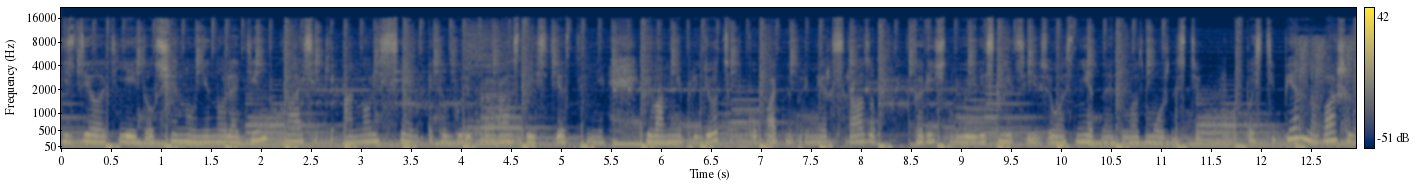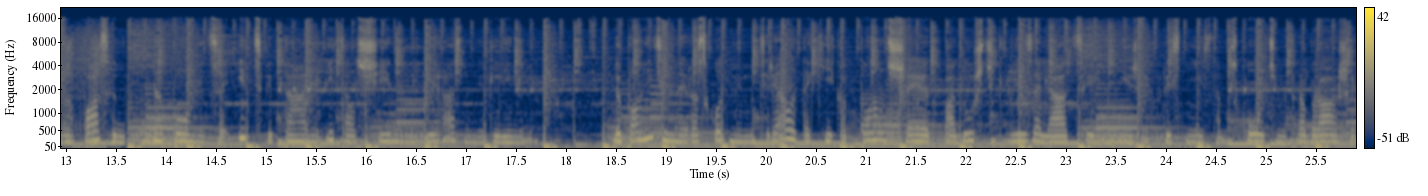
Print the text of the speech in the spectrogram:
и сделать ей толщину не 0,1 в классике, а 0,7. Это будет гораздо естественнее. И вам не придется покупать, например, сразу коричневые ресницы, если у вас нет на это возможности. Постепенно ваши запасы дополнятся и цветами, и толщинами, и разными длинами. Дополнительные расходные материалы, такие как планшет, подушечки для изоляции нижних ресниц, там, скотч, микробраши,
